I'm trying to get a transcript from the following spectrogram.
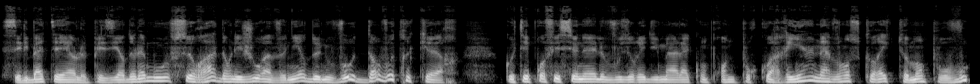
Célibataire, le plaisir de l'amour sera dans les jours à venir de nouveau dans votre cœur. Côté professionnel, vous aurez du mal à comprendre pourquoi rien n'avance correctement pour vous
